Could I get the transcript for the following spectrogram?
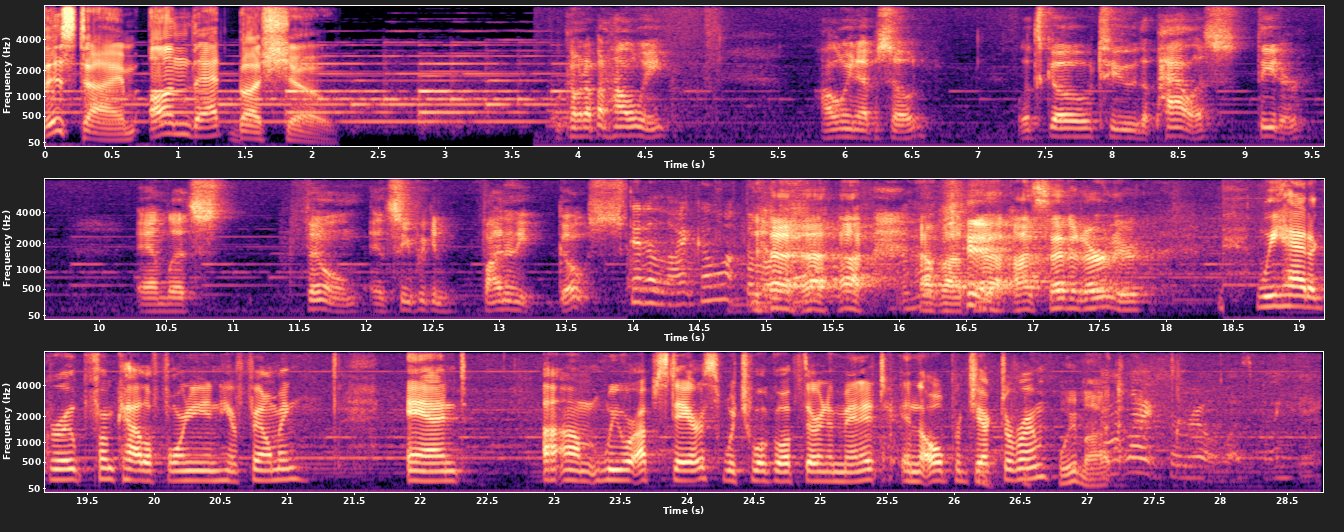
This time on That Bus Show. We're coming up on Halloween. Halloween episode. Let's go to the Palace Theater and let's film and see if we can find any ghosts. Did a light go on? How about that? I said it earlier. We had a group from California in here filming, and um, we were upstairs, which we'll go up there in a minute, in the old projector room. We might. That light for real was blinking.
